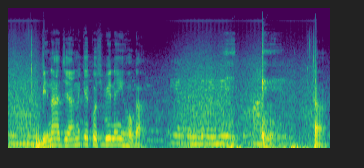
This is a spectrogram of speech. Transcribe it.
हम्म, बिना ज्ञान के कुछ भी नहीं होगा। हाँ।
